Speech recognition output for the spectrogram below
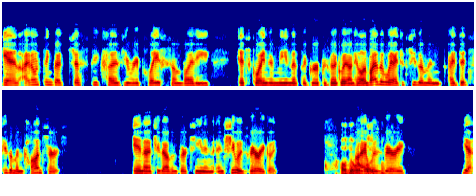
and I don't think that just because you replace somebody, it's going to mean that the group is going to go downhill. And by the way, I did see them in I did see them in concert in uh, 2013, and, and she was very good. Oh, the replacement. I was very yes,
